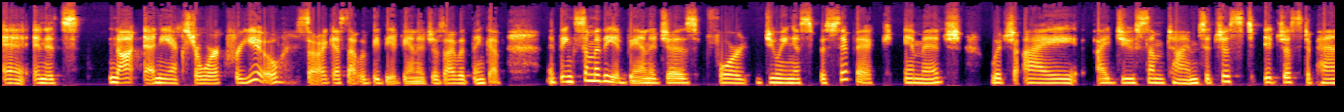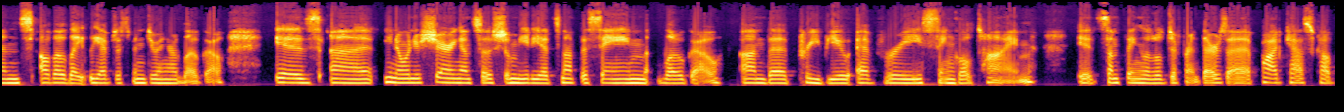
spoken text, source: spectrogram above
and, and it's not any extra work for you. So I guess that would be the advantages I would think of. I think some of the advantages for doing a specific image, which I I do sometimes. It just it just depends. Although lately I've just been doing our logo. Is uh, you know when you're sharing on social media, it's not the same logo on the preview every single time. It's something a little different. There's a podcast called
